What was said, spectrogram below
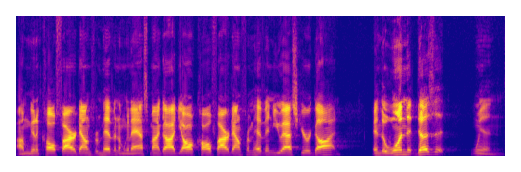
I'm going to call fire down from heaven. I'm going to ask my God. Y'all call fire down from heaven. You ask your God. And the one that does it wins.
